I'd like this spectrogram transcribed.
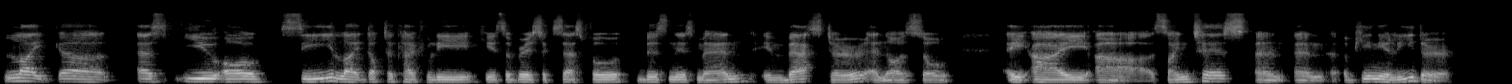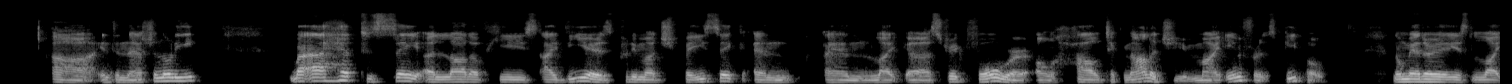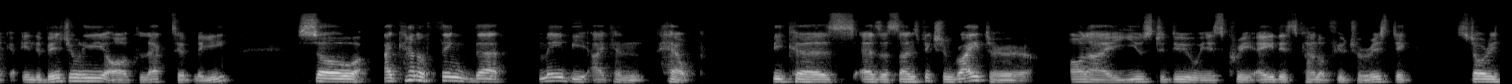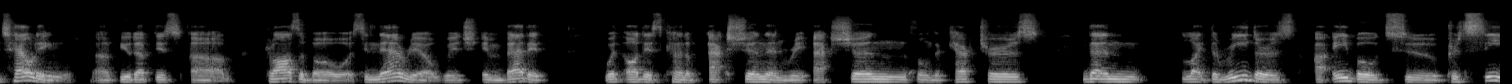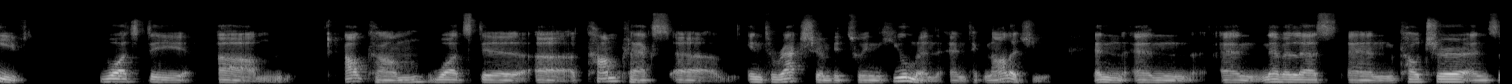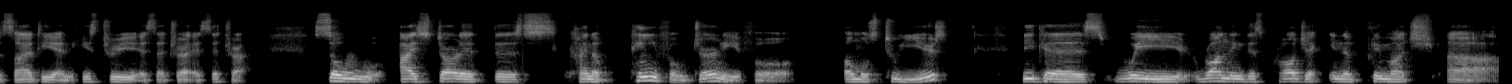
like uh, as you all see, like Dr. Kai Fu Lee, he's a very successful businessman, investor, and also AI uh, scientist and, and opinion leader uh, internationally. But I have to say a lot of his ideas pretty much basic and and like uh, straightforward on how technology might influence people no matter it's like individually or collectively. So I kind of think that maybe I can help because as a science fiction writer, all I used to do is create this kind of futuristic storytelling, uh, build up this uh, plausible scenario which embedded with all this kind of action and reaction from the characters, then like the readers are able to perceive what the um, outcome was the uh, complex uh, interaction between human and technology and and and nevertheless and culture and society and history etc etc so i started this kind of painful journey for almost two years because we running this project in a pretty much uh,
